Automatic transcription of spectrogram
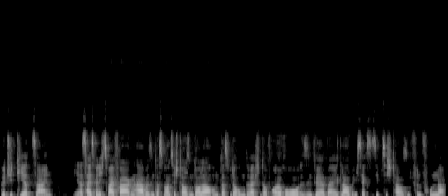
budgetiert sein. Das heißt, wenn ich zwei Fragen habe, sind das 90.000 Dollar und das wieder umgerechnet auf Euro sind wir bei, glaube ich, 76.500.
